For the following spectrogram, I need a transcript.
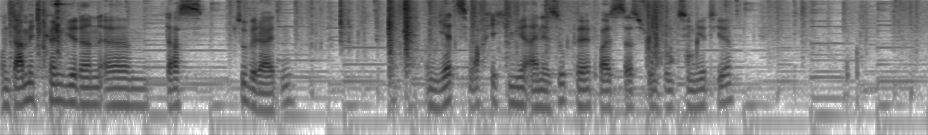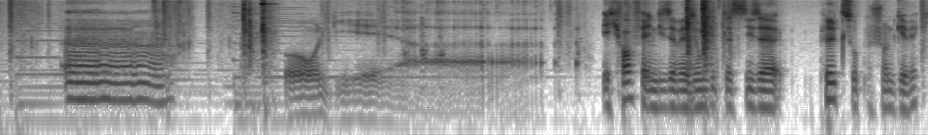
Und damit können wir dann ähm, das zubereiten. Und jetzt mache ich mir eine Suppe, falls das schon funktioniert hier. Äh, oh yeah. Ich hoffe, in dieser Version gibt es diese Pilzsuppen schon geweckt.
